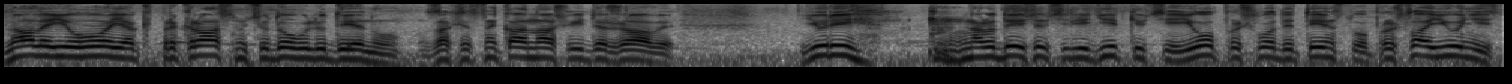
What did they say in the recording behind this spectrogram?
знали його як прекрасну, чудову людину, захисника нашої держави. Юрій народився в селі Дідківці, його пройшло дитинство, пройшла юність,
